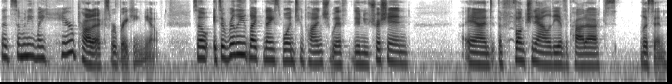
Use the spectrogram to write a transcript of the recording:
that so many of my hair products were breaking me out. So it's a really like nice one-two punch with the nutrition and the functionality of the products. Listen,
